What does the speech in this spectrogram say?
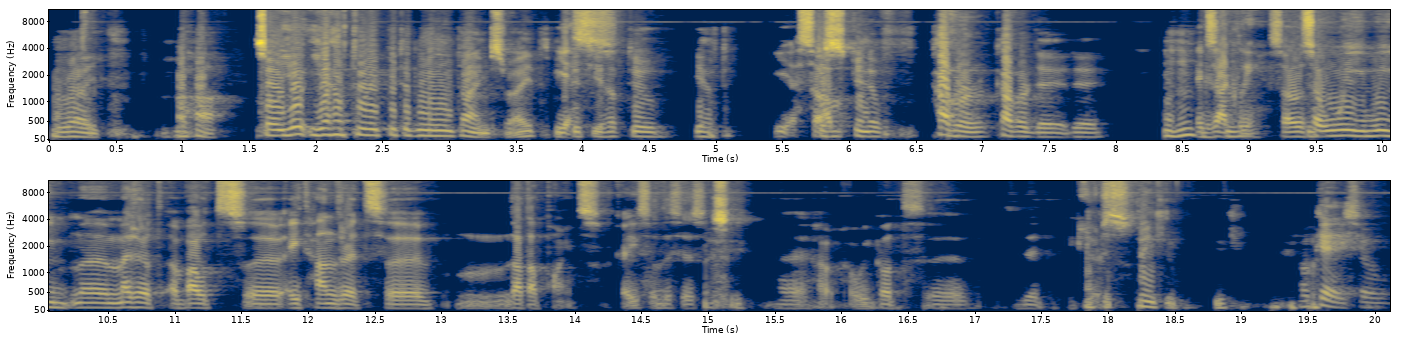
Right. Aha. So you, you have to repeat it many times, right? Because Yes. you have to, you have to yeah, so just kind of cover, cover the, the, Mhm. exactly. So, so we, we uh, measured about uh, 800 uh, mm, data points. Okay, so this is uh, how, how we got uh, the pictures. Thank you. Thank you. Okay, so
